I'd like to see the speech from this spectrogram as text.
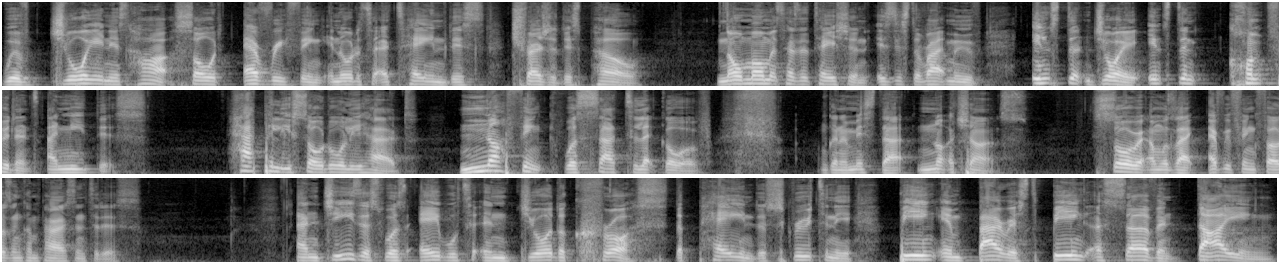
with joy in his heart sold everything in order to attain this treasure, this pearl. No moment's hesitation. Is this the right move? Instant joy, instant confidence. I need this. Happily sold all he had. Nothing was sad to let go of. I'm going to miss that. Not a chance. Saw it and was like, everything fails in comparison to this. And Jesus was able to endure the cross, the pain, the scrutiny, being embarrassed, being a servant, dying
